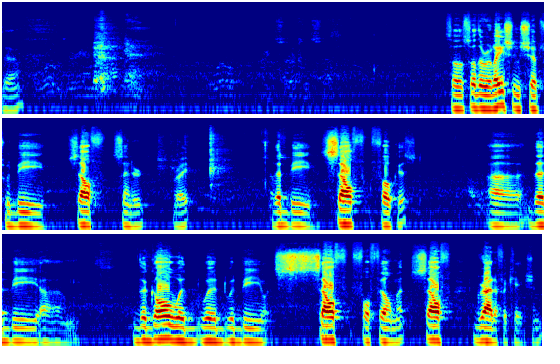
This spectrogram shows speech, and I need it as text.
yeah. The world is very ungodly. The world serves itself. So, so the relationships would be self-centered, right? That'd be self-focused. Uh, that'd be um, the goal would, would, would be self-fulfillment, self-gratification.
